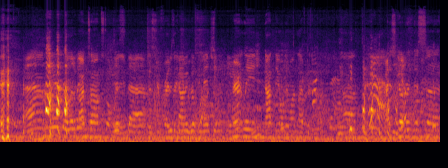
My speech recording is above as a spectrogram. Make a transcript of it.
I'm here for a bit. I'm Tom Stolberg. Just, uh, just your friend. there's a comic book convention here. Apparently, not the only one left anymore. Uh, I discovered this uh,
